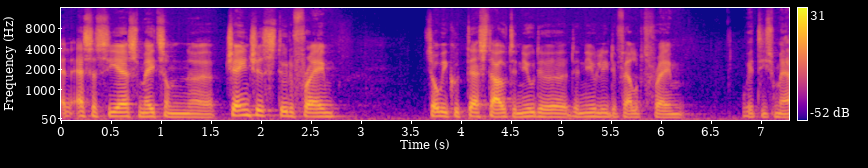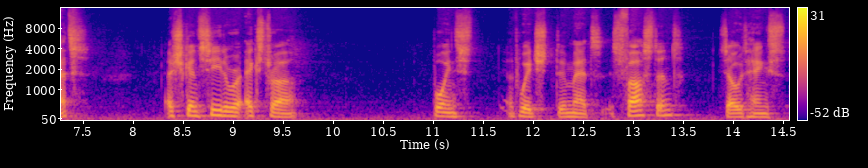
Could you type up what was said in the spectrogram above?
and SSCS made some uh, changes to the frame so we could test out the, new, the, the newly developed frame with these mats. As you can see, there were extra points at which the mat is fastened, so it hangs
